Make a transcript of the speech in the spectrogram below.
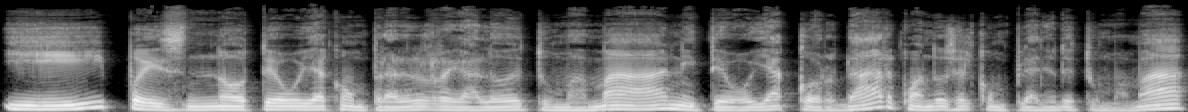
y pues no te voy a comprar el regalo de tu mamá, ni te voy a acordar cuándo es el cumpleaños de tu mamá,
